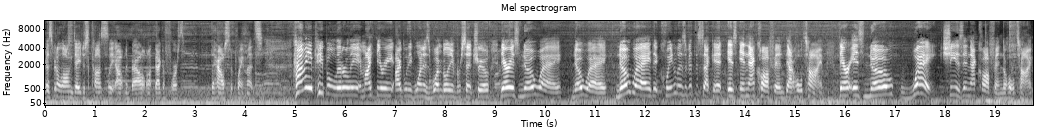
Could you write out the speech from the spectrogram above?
It's been a long day, just constantly out and about, back and forth, the house appointments. How many people literally, in my theory, I believe one is 1 billion percent true. There is no way, no way, no way that Queen Elizabeth II is in that coffin that whole time. There is no way she is in that coffin the whole time.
